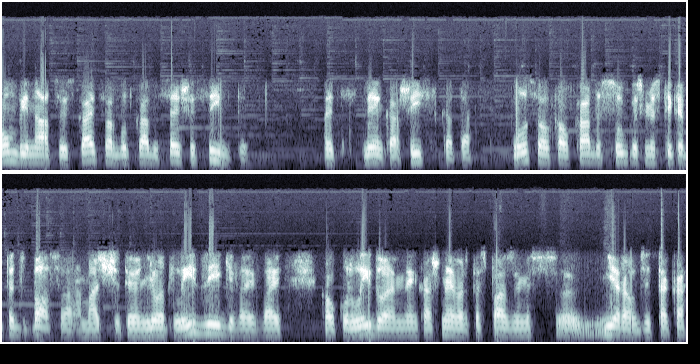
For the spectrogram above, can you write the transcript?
kombināciju skaits varbūt kāda 600 pēc vienkārši izskata. Plus vēl kaut kādas sugas mēs tikai pēc balss varam atšķirt, jo viņi ļoti līdzīgi vai, vai kaut kur lidojam vienkārši nevar tas pazīmes uh, ieraudzīt. Tā kā,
